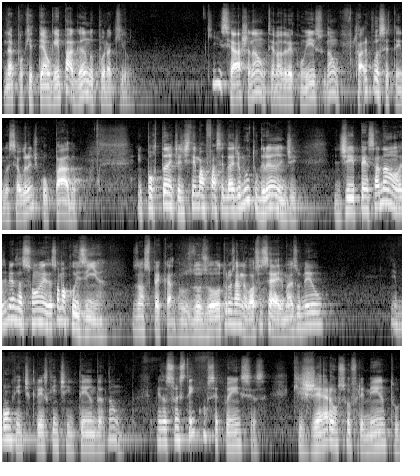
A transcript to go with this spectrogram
né, porque tem alguém pagando por aquilo. Que se acha, não, não tem nada a ver com isso? Não, claro que você tem, você é o grande culpado importante, a gente tem uma facilidade muito grande de pensar, não, as minhas ações é só uma coisinha, os nossos pecados, os dos outros é um negócio sério, mas o meu é bom que a gente cresça, que a gente entenda. Não, minhas ações têm consequências que geram sofrimento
